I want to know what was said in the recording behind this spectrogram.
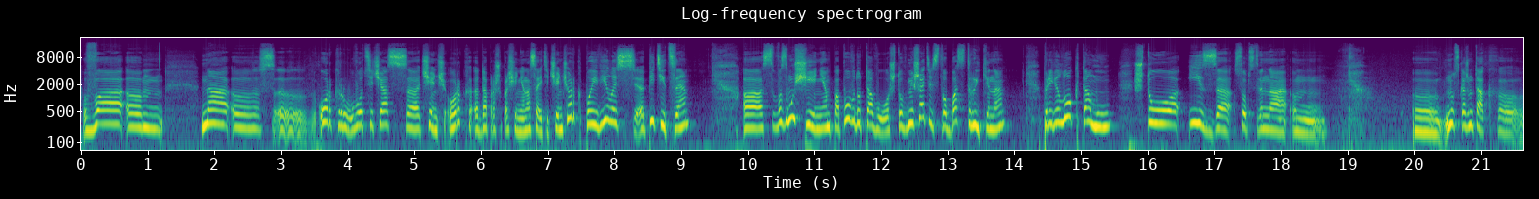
В... Эм, на э, э, Org.ru, вот сейчас э, Change.org, да, прошу прощения, на сайте Change.org появилась петиция с возмущением по поводу того, что вмешательство Бастрыкина привело к тому, что из, собственно, эм, Э, ну, скажем так, э,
